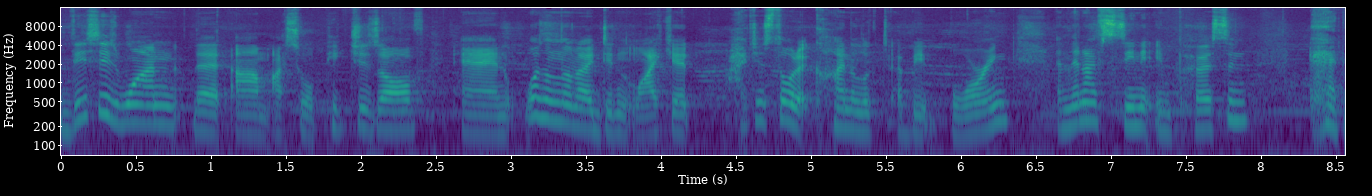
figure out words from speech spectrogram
this is one that um, I saw pictures of and wasn't that I didn't like it, I just thought it kind of looked a bit boring. And then I've seen it in person and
